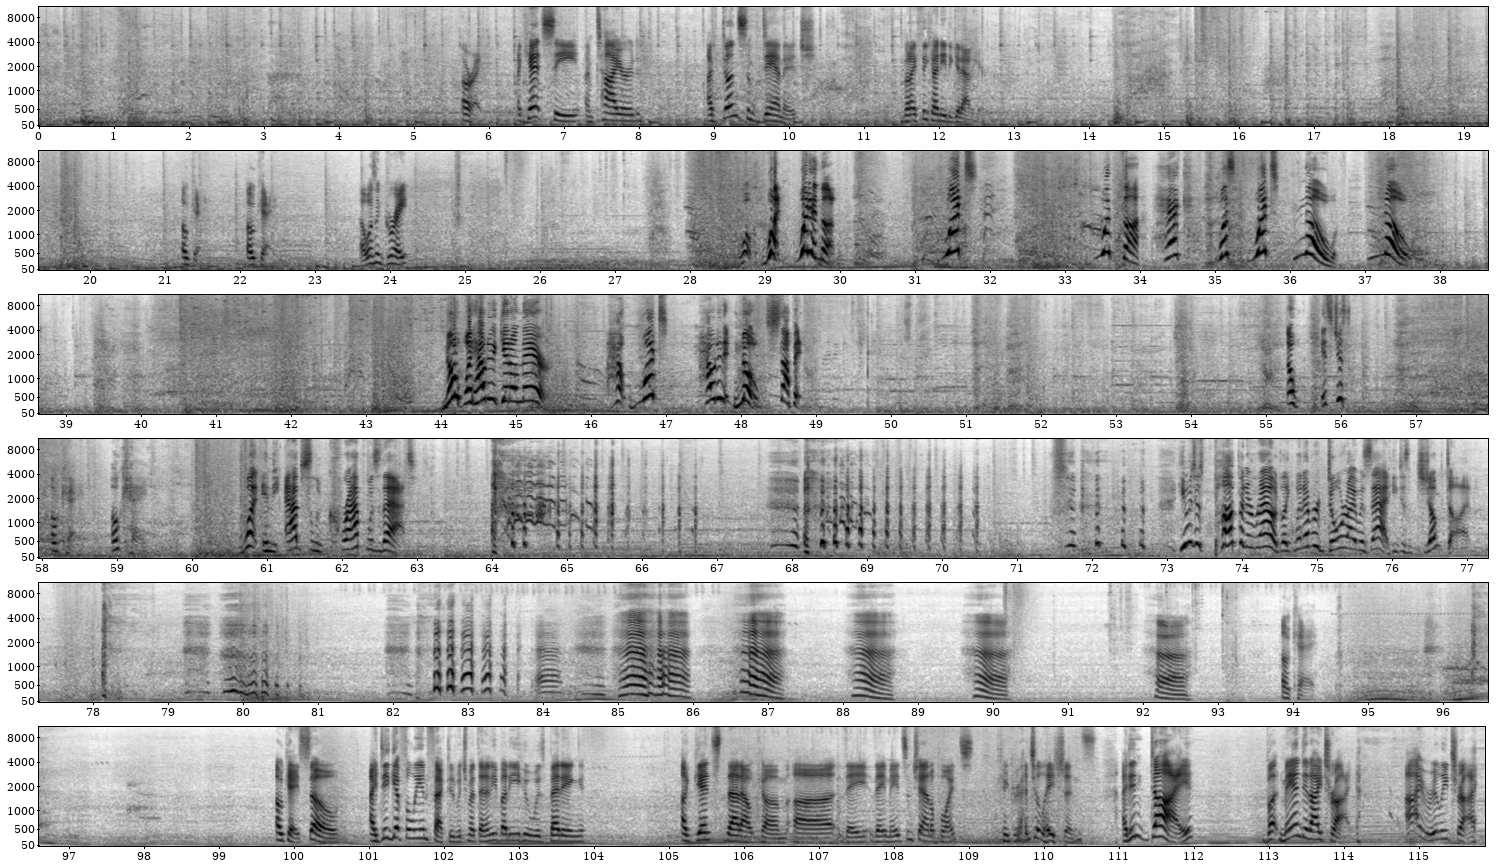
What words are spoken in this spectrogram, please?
All right. I can't see. I'm tired. I've done some damage, but I think I need to get out of here. Okay. Okay. That wasn't great. Whoa. What? What in the? What? What the heck was what? No, no. What? How did it get on there? How? What? How did it? No, stop it. Oh, it's just. Okay, okay. What in the absolute crap was that? Around like whatever door I was at, he just jumped on. okay. Okay, so I did get fully infected, which meant that anybody who was betting against that outcome, uh, they they made some channel points. Congratulations. I didn't die, but man, did I try. I really tried.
